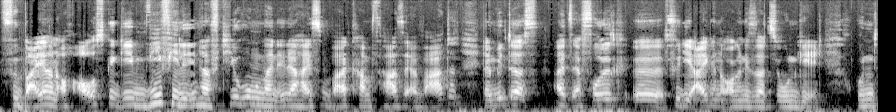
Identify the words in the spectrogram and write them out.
für Bayern auch ausgegeben, wie viele Inhaftierungen man in der heißen Wahlkampfphase erwartet, damit das als Erfolg äh, für die eigene Organisation gilt. Und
